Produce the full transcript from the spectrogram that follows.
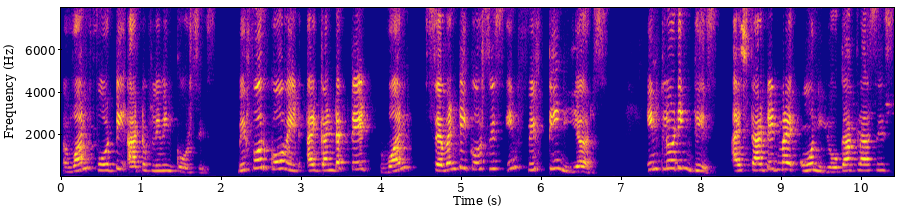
140 art of living courses. Before COVID, I conducted 170 courses in 15 years. Including this, I started my own yoga classes,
